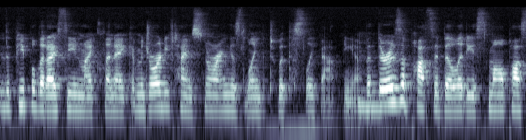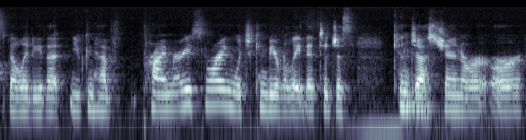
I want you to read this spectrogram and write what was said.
the people that I see in my clinic, a majority of times snoring is linked with sleep apnea. Mm-hmm. But there is a possibility, a small possibility, that you can have primary snoring, which can be related to just congestion mm-hmm. or, or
